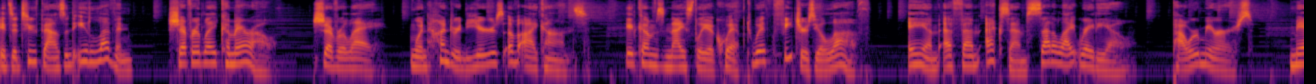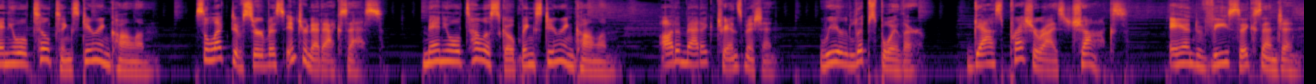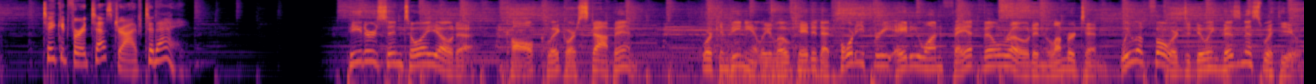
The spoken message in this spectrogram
It's a 2011 Chevrolet Camaro. Chevrolet, 100 years of icons. It comes nicely equipped with features you'll love AM, FM, XM satellite radio, power mirrors, manual tilting steering column, selective service internet access, manual telescoping steering column, automatic transmission, rear lip spoiler, gas pressurized shocks, and V6 engine. Take it for a test drive today. Peterson Toyota. Call, click, or stop in. We're conveniently located at 4381 Fayetteville Road in Lumberton. We look forward to doing business with you.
